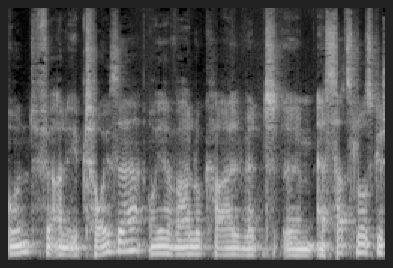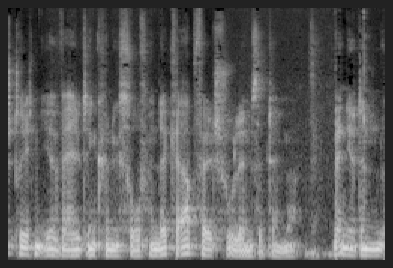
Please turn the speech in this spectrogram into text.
Und für alle Ebthäuser, euer Wahllokal wird ähm, ersatzlos gestrichen. Ihr wählt in Königshofen in der Grabfeldschule im September. Wenn ihr denn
